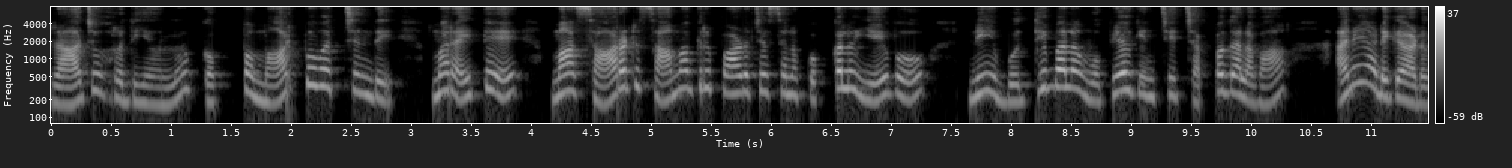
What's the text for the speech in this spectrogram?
రాజు హృదయంలో గొప్ప మార్పు వచ్చింది. మరైతే మా సారటు సామాగ్రి పాడు చేసిన కుక్కలు ఏవో నీ బుద్ధిబలం ఉపయోగించి చెప్పగలవా అని అడిగాడు.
